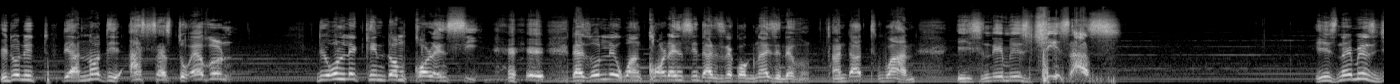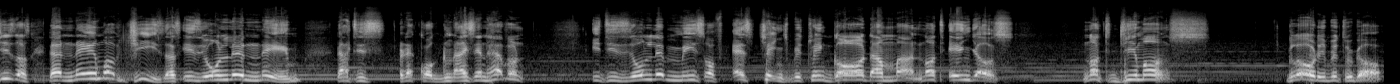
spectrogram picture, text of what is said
You don't need. To, they are not the access to heaven. The only kingdom currency. There's only one currency that is recognized in heaven, and that one, his name is Jesus. His name is Jesus. The name of Jesus is the only name that is recognized in heaven. It is the only means of exchange between God and man, not angels, not demons. Glory be to God.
